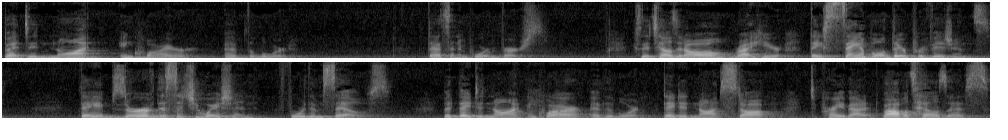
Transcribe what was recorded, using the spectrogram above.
but did not inquire of the Lord. That's an important verse because it tells it all right here. They sampled their provisions, they observed the situation for themselves, but they did not inquire of the Lord. They did not stop to pray about it. The Bible tells us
